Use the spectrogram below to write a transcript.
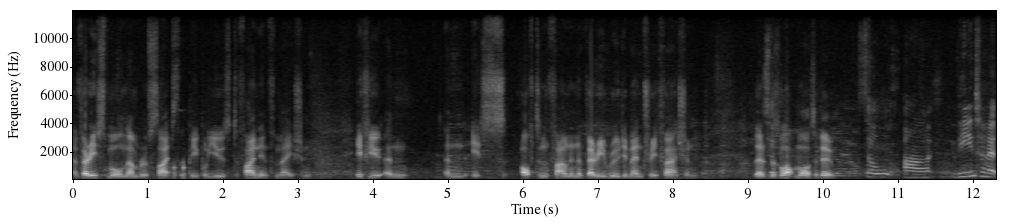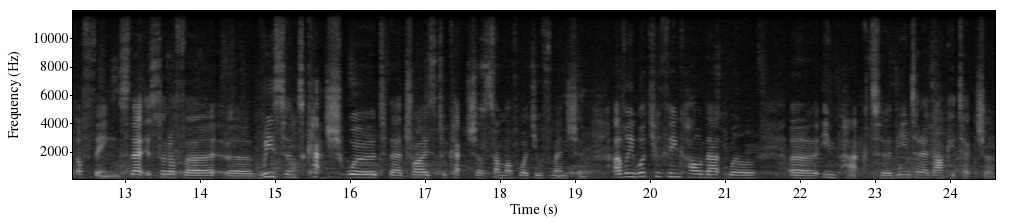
a very small number of sites that people use to find information. If you and and it's often found in a very rudimentary fashion. There's, there's a lot more to do. So, uh, the Internet of Things, that is sort of a, a, recent catchword that tries to capture some of what you've mentioned. Avri, what do you think how that will uh, impact uh, the Internet architecture?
